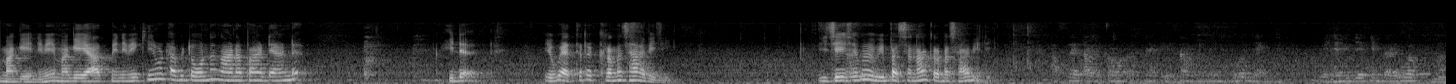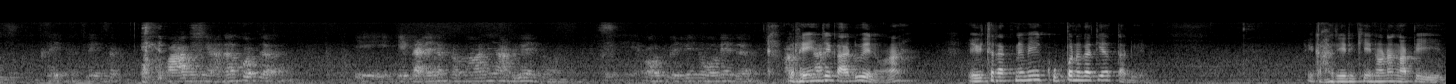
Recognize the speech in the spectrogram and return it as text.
මගේ නෙවෙයි මගේ ආත්මෙ නෙවෙයි කියනකොට අපිට ඕන නම් ආනපානට යන්න ඉඩ ඒව ඇත්තට විපස්සනා ප්‍රමාණය අඩු වෙනවා. ඔව් වෙන්නේ ඕනේද? රේන්ජ් එක අඩු වෙනවා. ඒ විතරක් නෙමෙයි කුප්පන ගතියත් අඩු වෙනවා. ඒක හරියට කියනවා නම් අපි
